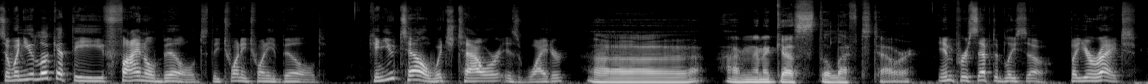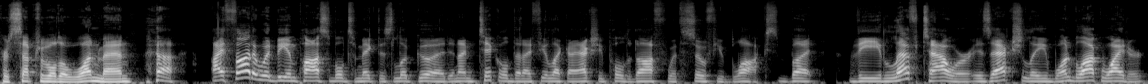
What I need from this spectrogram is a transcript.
So when you look at the final build, the 2020 build, can you tell which tower is wider? Uh, I'm gonna guess the left tower. Imperceptibly so. But you're right. Perceptible to one man. I thought it would be impossible to make this look good, and I'm tickled that I feel like I actually pulled it off with so few blocks. But the left tower is actually one block wider,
